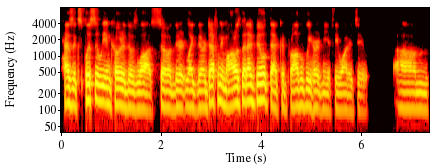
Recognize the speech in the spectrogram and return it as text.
has explicitly encoded those laws. So there, like, there are definitely models that I've built that could probably hurt me if they wanted to. Um,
